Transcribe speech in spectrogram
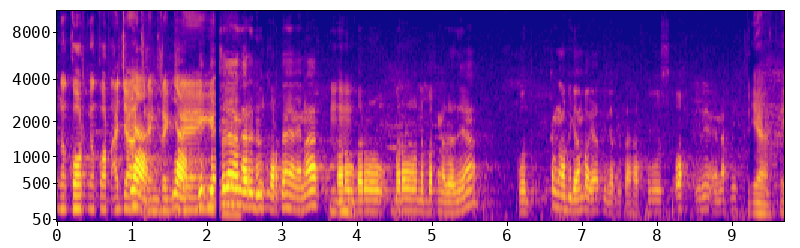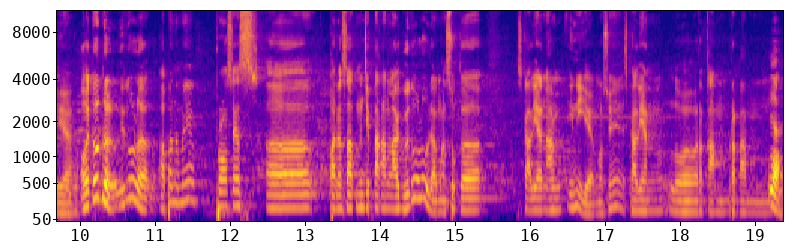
ngekord ngekord aja Iya, Ya, jreng jreng ya, jreng Bi- biasanya nyari dulu chordnya yang enak baru baru baru nebak nadanya kan lebih gampang ya tinggal kita hapus oh ini enak nih Iya, iya. Oh itu udah itu udah apa namanya proses eh, pada saat menciptakan lagu itu lu udah masuk ke sekalian ini ya, maksudnya sekalian lo rekam rekam ya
